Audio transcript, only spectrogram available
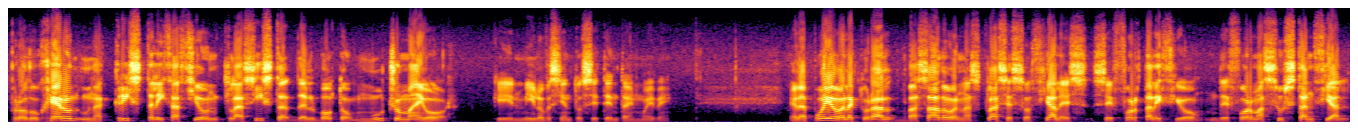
produjeron una cristalización clasista del voto mucho mayor que en 1979. El apoyo electoral basado en las clases sociales se fortaleció de forma sustancial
